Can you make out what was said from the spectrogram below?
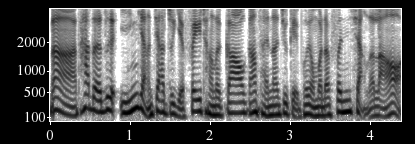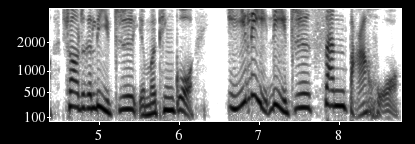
那它的这个营养价值也非常的高。刚才呢就给朋友们的分享了啦哦。说到这个荔枝，有没有听过一粒荔枝三把火？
